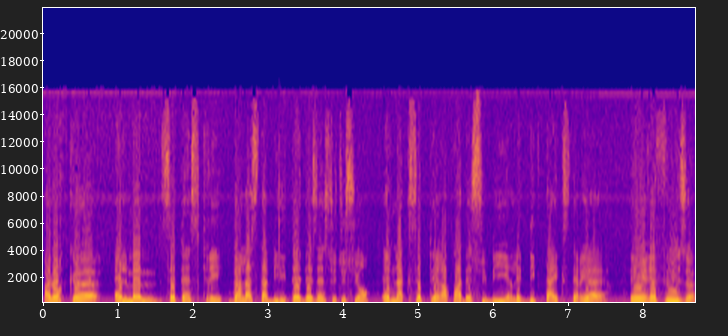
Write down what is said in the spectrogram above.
Alors qu'elle-même s'est inscrite dans la stabilité des institutions, elle n'acceptera pas de subir les dictats extérieurs et refuse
